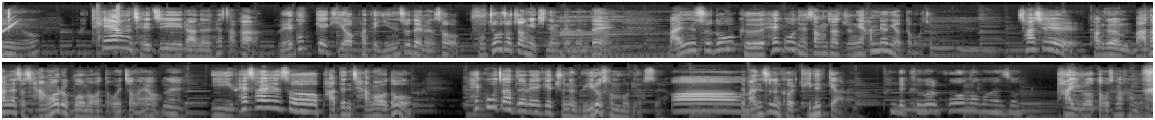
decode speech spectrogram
왜요? 그 태양제지라는 회사가 외국계 기업한테 인수되면서 구조조정이 진행됐는데 아. 만수도 그 해고 대상자 중에 한 명이었던 거죠. 음. 사실 방금 마당에서 장어를 구워 먹었다고 했잖아요. 네. 이 회사에서 받은 장어도 해고자들에게 주는 위로 선물이었어요. 아. 근데 만수는 그걸 뒤늦게 알아요. 근데 그걸 구워 먹으면서 다 이루었다고 생각한 거예요.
